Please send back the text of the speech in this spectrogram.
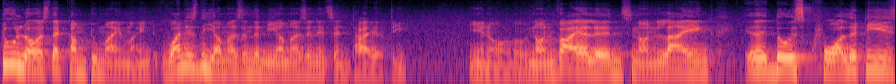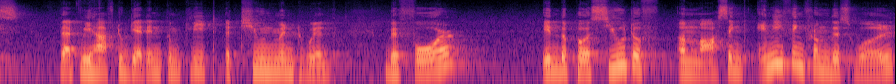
two laws that come to my mind. One is the yamas and the niyamas in its entirety. You know, non-violence, non-lying, uh, those qualities that we have to get in complete attunement with before, in the pursuit of amassing anything from this world,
